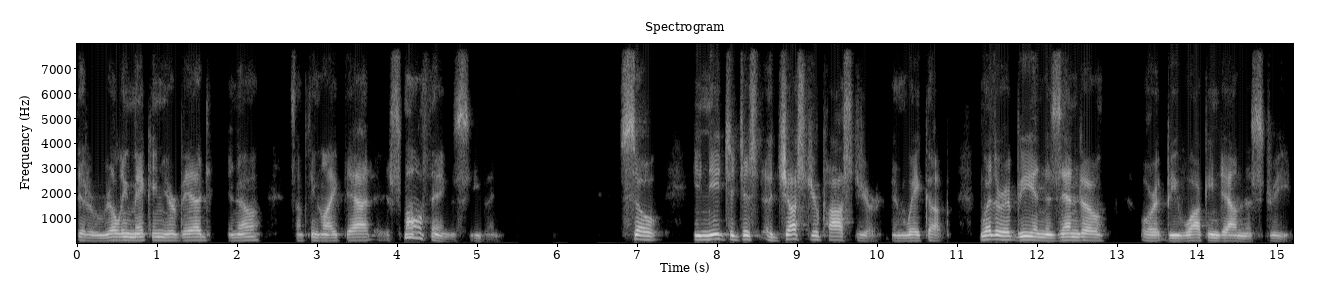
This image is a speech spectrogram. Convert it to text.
that are really making your bed, you know, something like that? Small things, even. So you need to just adjust your posture and wake up, whether it be in the Zendo or it be walking down the street.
